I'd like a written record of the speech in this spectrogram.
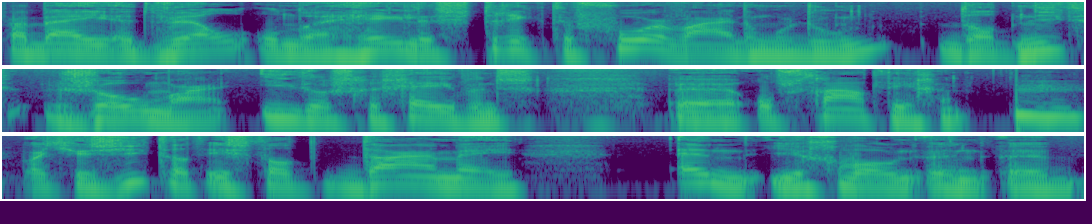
Waarbij je het wel onder hele strikte voorwaarden moet doen. Dat niet zomaar ieders gegevens uh, op straat liggen. Mm. Wat je ziet, dat is dat daarmee en je gewoon een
